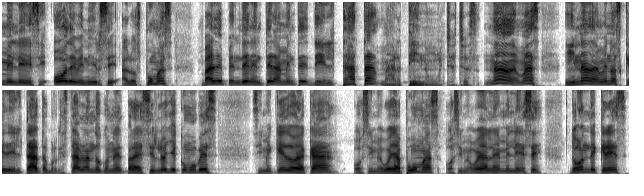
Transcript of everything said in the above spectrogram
MLS o de venirse a los Pumas va a depender enteramente del Tata Martino, muchachos. Nada más y nada menos que del Tata, porque está hablando con él para decirle, oye, ¿cómo ves? Si me quedo acá o si me voy a Pumas, o si me voy a la MLS, ¿dónde crees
